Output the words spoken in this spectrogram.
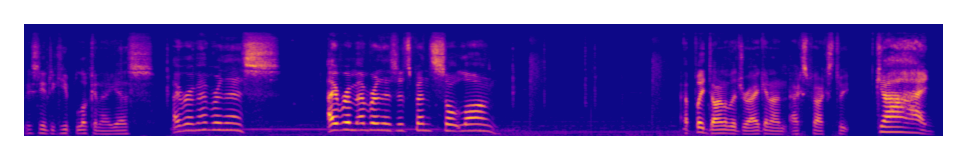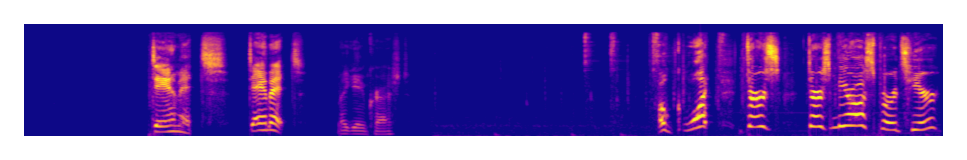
We just need to keep looking, I guess. I remember this! I remember this! It's been so long! I played Dawn of the Dragon on Xbox 3. God! Damn it! Damn it! My game crashed. Oh, what? There's, there's Miros birds here!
